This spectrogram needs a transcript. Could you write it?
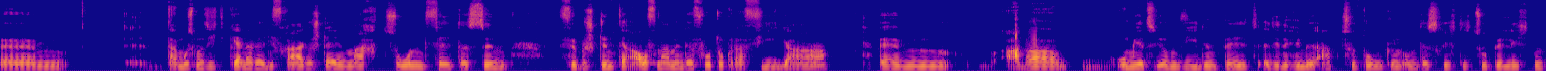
ähm, da muss man sich generell die Frage stellen, macht so ein Filter Sinn? Für bestimmte Aufnahmen der Fotografie ja, ähm, aber um jetzt irgendwie den Bild, äh, den Himmel abzudunkeln, um das richtig zu belichten,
